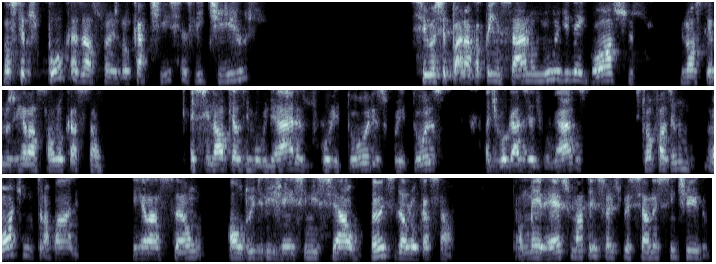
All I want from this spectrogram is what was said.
Nós temos poucas ações locatícias, litígios, se você parar para pensar no número de negócios que nós temos em relação à locação. É sinal que as imobiliárias, os corretores, corretoras, advogados e advogadas estão fazendo um ótimo trabalho em relação ao do diligência inicial, antes da locação. Então, merece uma atenção especial nesse sentido.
